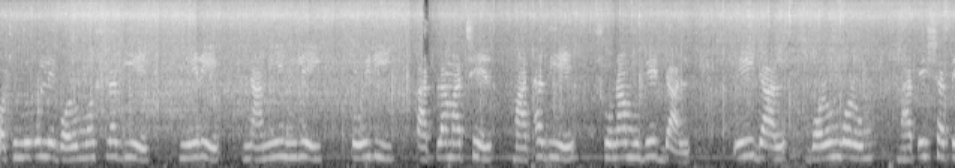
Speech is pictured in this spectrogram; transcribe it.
পছন্দ করলে গরম মশলা দিয়ে নেড়ে নামিয়ে নিলেই তৈরি কাতলা মাছের মাথা দিয়ে সোনা মুগের ডাল। এই ডাল গরম গরম ভাতের সাথে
